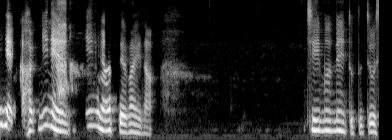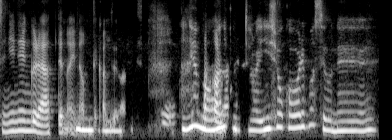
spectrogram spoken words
2, 年2年か、2年、2年会ってないな。チームメイトと上司2年ぐらい会ってないなって感じなんですけど。2年も会わなかったら印象変わりますよね。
